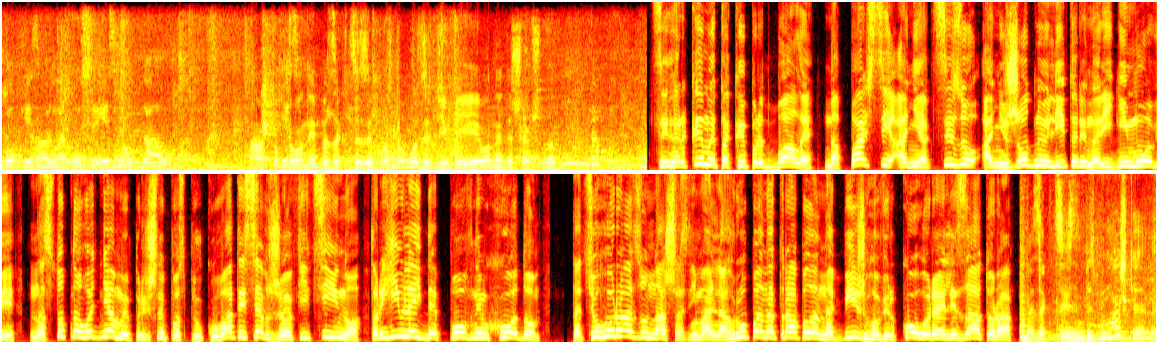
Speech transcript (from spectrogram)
Львов, есть Беларусь, есть Молдава. А, тобто вони без акцизи просто возять їх і вони дешевше, так? Ну, да, Цигарки ми таки придбали. На пачці ані акцизу, ані жодної літери на рідній мові. Наступного дня ми прийшли поспілкуватися вже офіційно. Торгівля йде повним ходом. Та цього разу наша знімальна група натрапила на більш говіркого реалізатора. Без акцизів. Без бумажки это?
